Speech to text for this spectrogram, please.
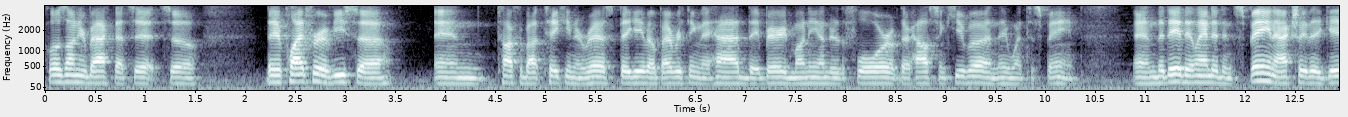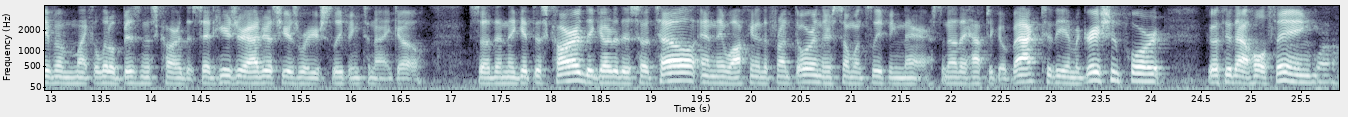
Clothes on your back, that's it. So they applied for a visa and talk about taking a risk. They gave up everything they had. They buried money under the floor of their house in Cuba and they went to Spain. And the day they landed in Spain, actually, they gave them like a little business card that said, "Here's your address. Here's where you're sleeping tonight. Go." So then they get this card, they go to this hotel, and they walk into the front door, and there's someone sleeping there. So now they have to go back to the immigration port, go through that whole thing. Wow.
